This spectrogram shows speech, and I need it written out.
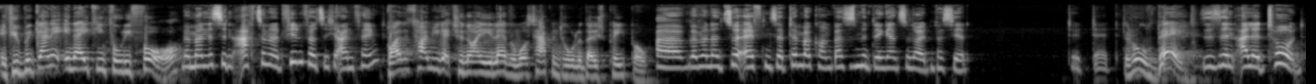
If you began it in 1844, Wenn man es in 1844 anfängt, by the time you get to 9 11, what's happened to all of those people? äh, wenn man dann zur 11. September kommt, was ist mit den ganzen Leuten passiert? They're dead. They're all dead. Sie sind alle tot.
